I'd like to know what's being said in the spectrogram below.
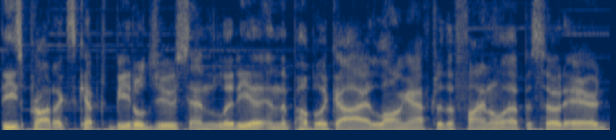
These products kept Beetlejuice and Lydia in the public eye long after the final episode aired.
